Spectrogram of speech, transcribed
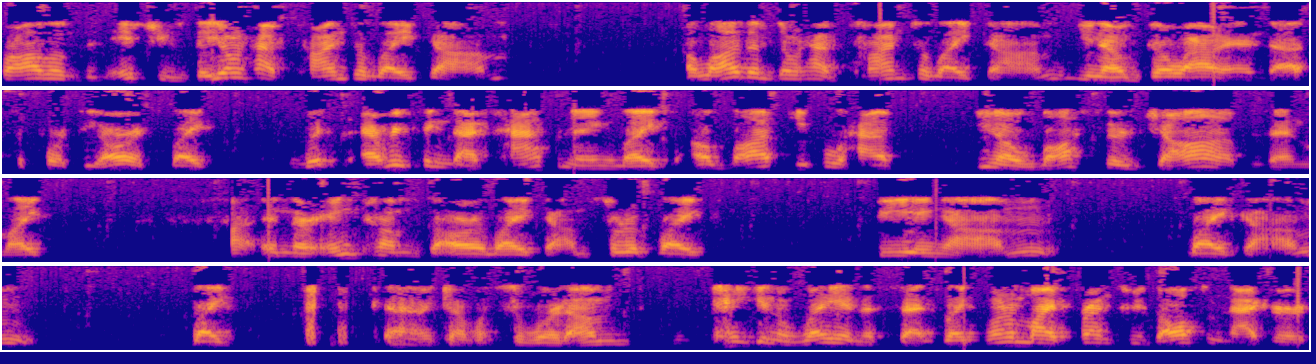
problems and issues. They don't have time to like um, a lot of them don't have time to like, um, you know, go out and uh, support the arts. Like with everything that's happening, like a lot of people have, you know, lost their jobs and like, uh, and their incomes are like, um, sort of like being, um, like, um, like, uh, God, what's the word? Um, taken away in a sense. Like one of my friends who's also an actor,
